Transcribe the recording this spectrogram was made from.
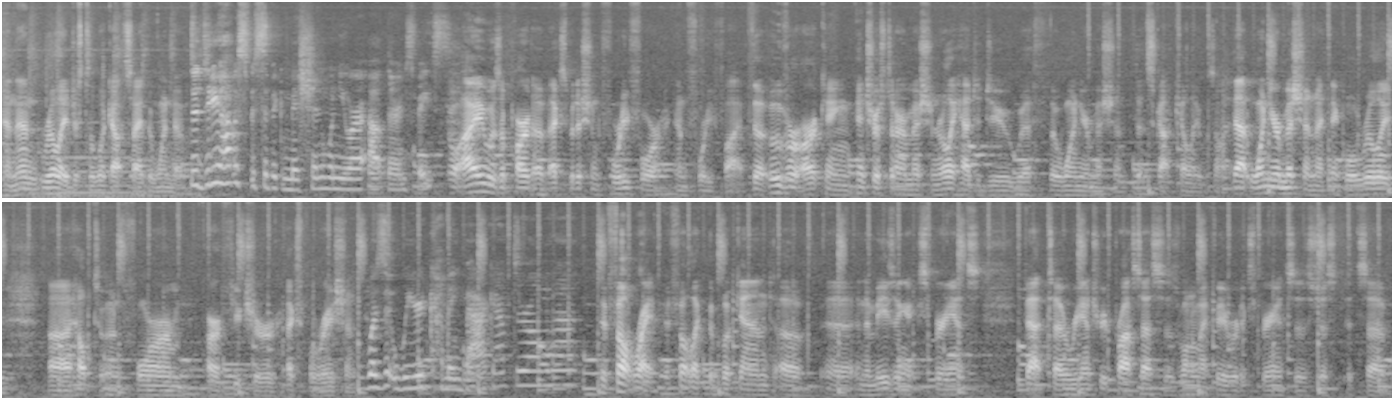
and then really just to look outside the window. So did you have a specific mission when you were out there in space? So I was a part of Expedition 44 and 45. The overarching interest in our mission really had to do with the one-year mission that Scott Kelly was on. That one-year mission, I think, will really uh, help to inform our future exploration. Was it weird coming back after all of that? It felt right. It felt like the bookend of uh, an amazing experience. That uh, reentry process is one of my favorite experiences. Just it's uh,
